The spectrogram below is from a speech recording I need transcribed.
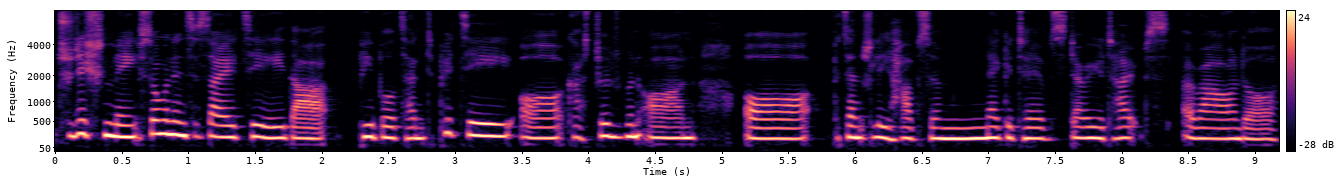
traditionally someone in society that people tend to pity or cast judgment on or potentially have some negative stereotypes around or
